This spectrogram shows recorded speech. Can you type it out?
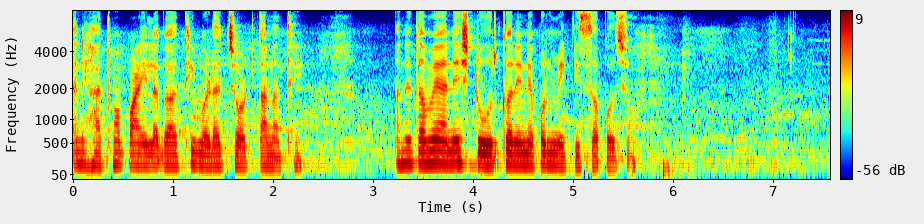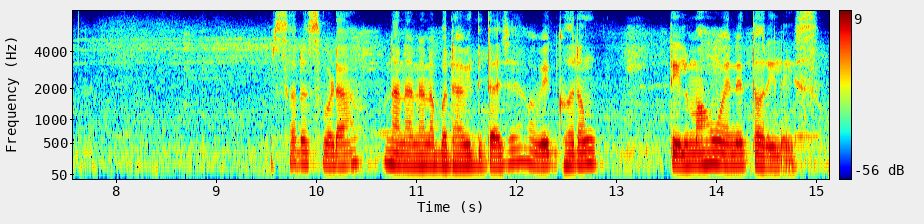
અને હાથમાં પાણી લગાવવાથી વડા ચોટતા નથી. અને તમે આને સ્ટોર કરીને પણ મૂકી શકો છો. સરસ વડા નાના નાના બનાવી દીધા છે. હવે ગરમ તેલમાં હું એને તરી લઈશ.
